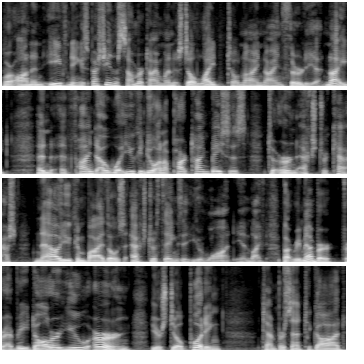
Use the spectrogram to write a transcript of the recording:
or on an evening, especially in the summertime when it's still light till 9, 9.30 at night, and find out what you can do on a part-time basis to earn extra cash. Now you can buy those extra things that you want in life. But remember, for every dollar you earn, you're still putting 10% to God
